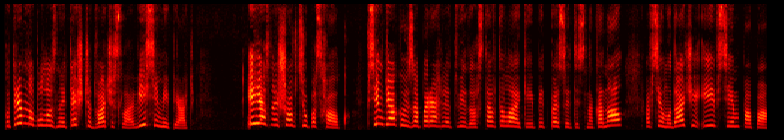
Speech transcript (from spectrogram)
Потрібно було знайти ще два числа 8 і 5. І я знайшов цю пасхалку. Всім дякую за перегляд відео. Ставте лайки і підписуйтесь на канал. А всім удачі і всім па-па.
